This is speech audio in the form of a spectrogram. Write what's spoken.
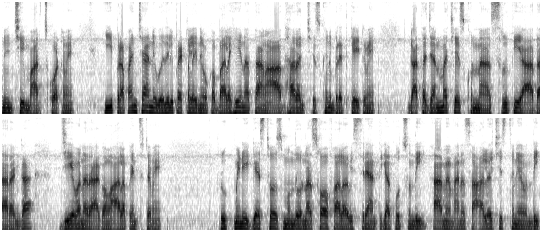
నుంచి మార్చుకోవటమే. ఈ ప్రపంచాన్ని వదిలిపెట్టలేని ఒక బలహీనతను ఆధారం చేసుకుని బ్రతికేయటమే. గత జన్మ చేసుకున్న శృతి ఆధారంగా జీవన రాగం ఆలపించటమే. రుక్మిణి గెస్ట్ హౌస్ ముందు ఉన్న సోఫాలో విశ్రాంతిగా కూర్చుంది. ఆమె మనసు ఆలోచిస్తూనే ఉంది.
